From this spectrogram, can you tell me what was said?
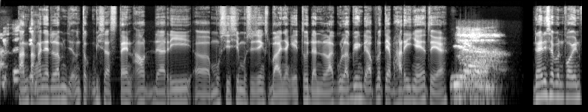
gitu sih. tantangannya dalam untuk bisa stand out dari eh, musisi-musisi yang sebanyak itu dan lagu-lagu yang diupload tiap harinya itu ya. Iya. 97.5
